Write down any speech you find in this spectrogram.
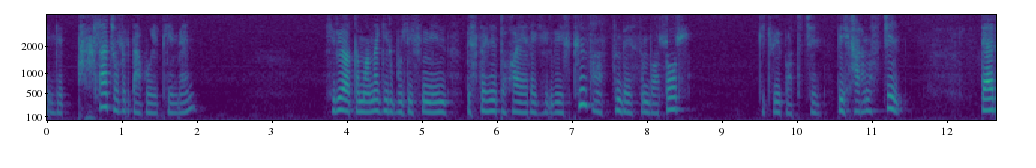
ингээд дархлаажуулагдаагүй байдаг юм байна. Хэрвээ одоо манай гэр бүлийнхэн энэ бяцлагны тухай яриаг хэрвээ эртхэн сонсцсон байсан болвол гэж би бодож байна. Би их харамсаж байна. Дайр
